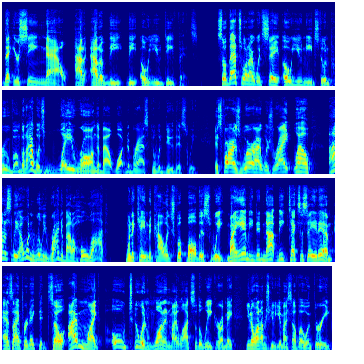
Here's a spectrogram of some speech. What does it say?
that you're seeing now out, out of the, the OU defense. So that's what I would say OU needs to improve on. But I was way wrong about what Nebraska would do this week. As far as where I was right, well, honestly, I wasn't really right about a whole lot when it came to college football this week. Miami did not beat Texas A&M as I predicted. So I'm like oh two and 1 in my locks of the week or I may you know what, I'm just going to give myself 0 and 3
